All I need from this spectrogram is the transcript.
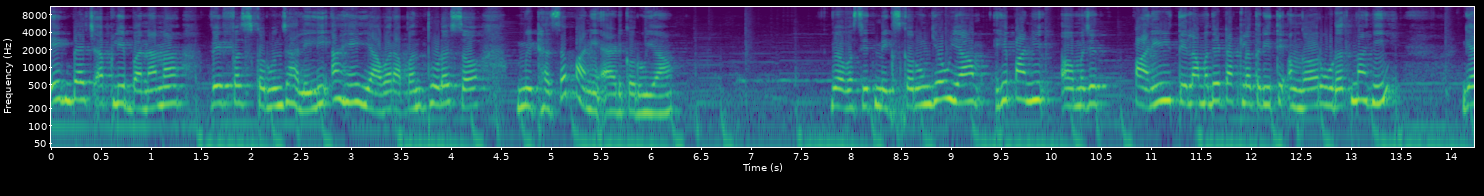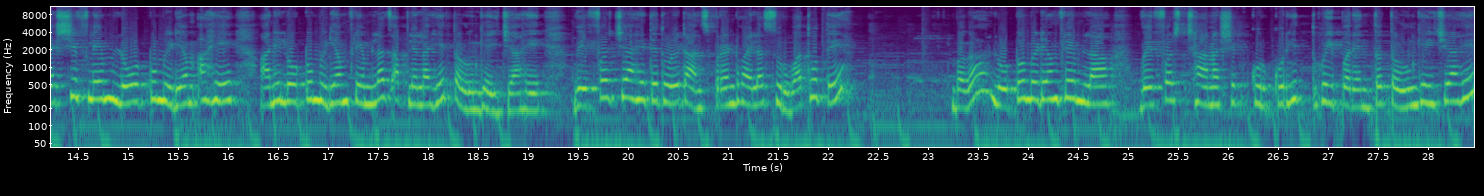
एक बॅच आपली बनाना वेफर्स करून झालेली आहे. यावर आपण थोडंसं मिठाचं पाणी ॲड करूया. व्यवस्थित मिक्स करून घेऊया. हे पाणी म्हणजे पाणी तेलामध्ये टाकलं तरी ते अंगावर उडत नाही. गॅसची फ्लेम लो टू मिडियम आहे आणि लो टू मिडियम फ्लेमलाच आपल्याला हे तळून घ्यायचे आहे. वेफर्स जे आहे ते थोडे ट्रान्सपरंट व्हायला सुरुवात होते. बघा लो टू मिडियम फ्लेमला वेफर्स छान असे कुरकुरीत होईपर्यंत तळून घ्यायचे आहे.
